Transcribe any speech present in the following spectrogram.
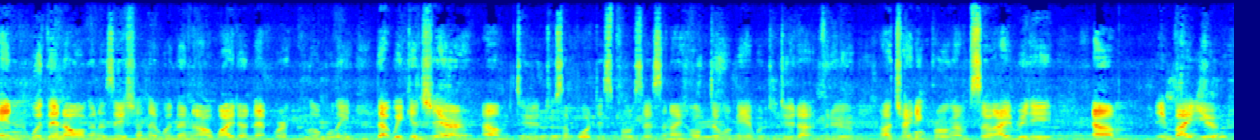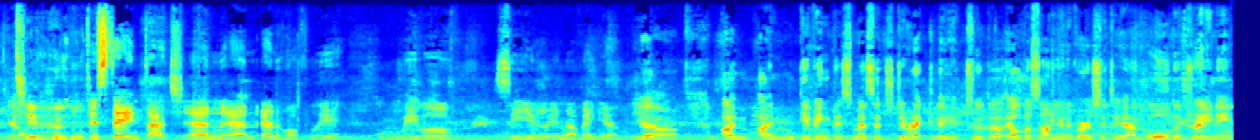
in within our organization and within our wider network globally that we can share um, to, to support this process. And I hope that we'll be able to do that through our training program. So I really um, invite you to, to stay in touch and, and, and hopefully we will see you in Albania. Yeah, I'm, I'm giving this message directly to the Elbasan University and all the training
